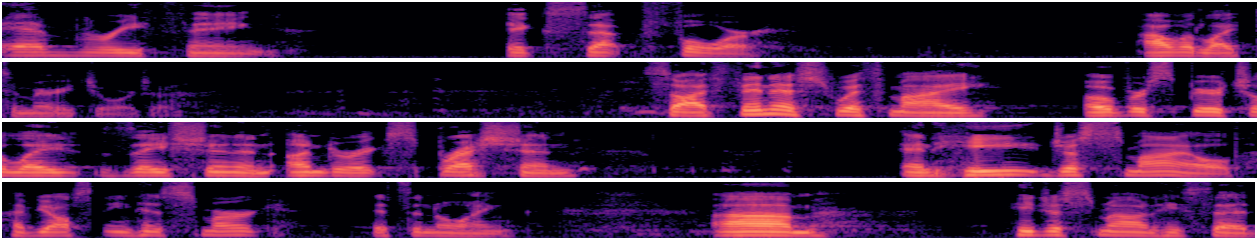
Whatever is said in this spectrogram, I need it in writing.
everything except for I would like to marry Georgia. So I finished with my over spiritualization and under expression, and he just smiled. Have y'all seen his smirk? It's annoying. Um, he just smiled and he said,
